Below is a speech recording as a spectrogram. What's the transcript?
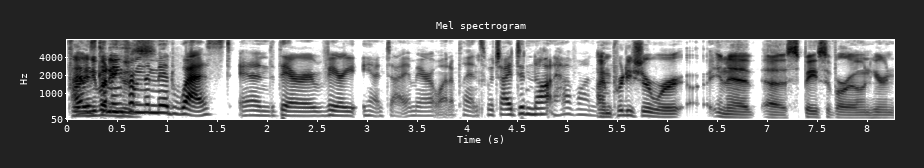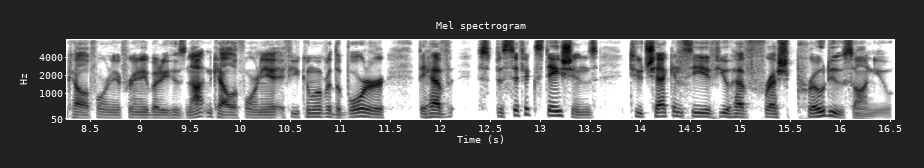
for I was anybody coming from the Midwest, and they're very anti-marijuana plants, which I did not have on. Me. I'm pretty sure we're in a, a space of our own here in California. For anybody who's not in California, if you come over the border, they have specific stations to check and see if you have fresh produce on you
